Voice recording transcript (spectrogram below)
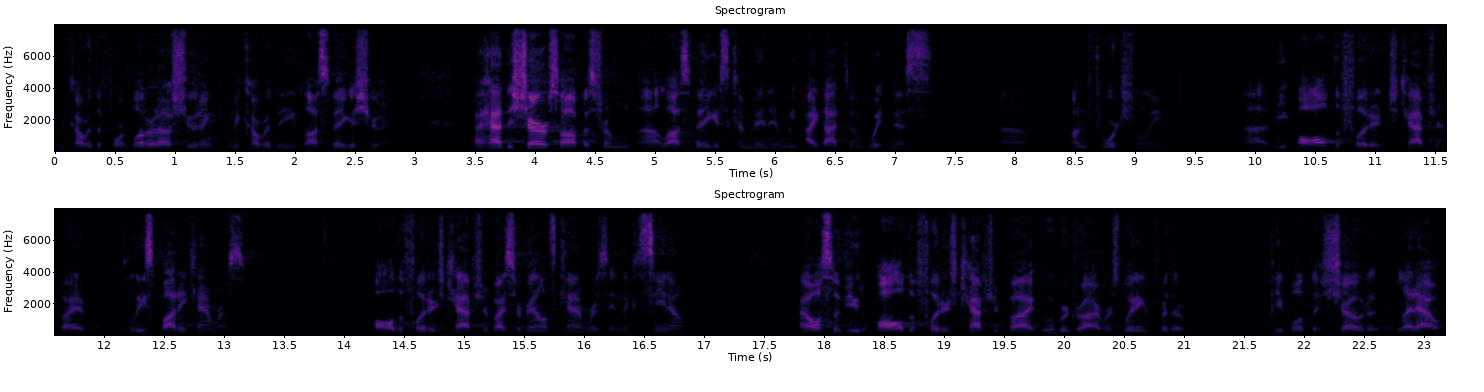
We covered the Fort Lauderdale shooting and we covered the Las Vegas shooting. I had the sheriff's office from uh, Las Vegas come in and we, I got to witness, um, unfortunately, uh, the, all the footage captured by police body cameras, all the footage captured by surveillance cameras in the casino. I also viewed all the footage captured by Uber drivers waiting for the people at the show to let out.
